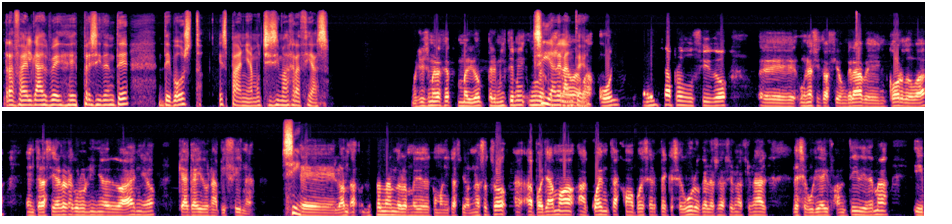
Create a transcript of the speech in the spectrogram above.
Rafael Galvez es presidente de Bost España. Muchísimas gracias. Muchísimas gracias, Mario. Permíteme una sí, adelante. Hoy, se ha producido eh, una situación grave en Córdoba, entre la sierra con un niño de dos años que ha caído en una piscina. Sí. Eh, lo, están dando los medios de comunicación. Nosotros eh, apoyamos a, cuentas como puede ser Peque Seguro, que es la Asociación Nacional de Seguridad Infantil y demás, y,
